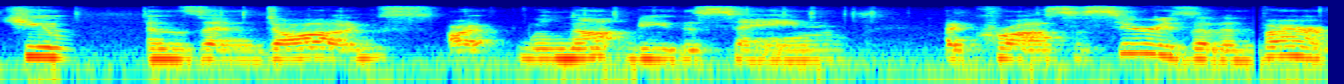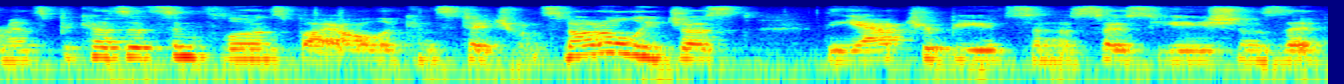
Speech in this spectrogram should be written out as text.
humans and dogs are, will not be the same across a series of environments because it's influenced by all the constituents, not only just the attributes and associations that,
